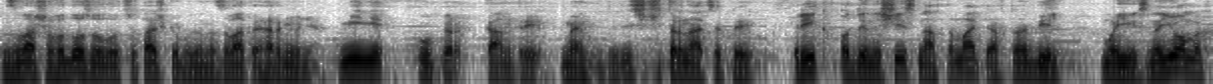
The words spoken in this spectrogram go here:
З вашого дозволу цю тачку буду називати гарнюня. Міні Купер Country Мен. 2014 рік, 1,6 на автоматі. Автомобіль моїх знайомих.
